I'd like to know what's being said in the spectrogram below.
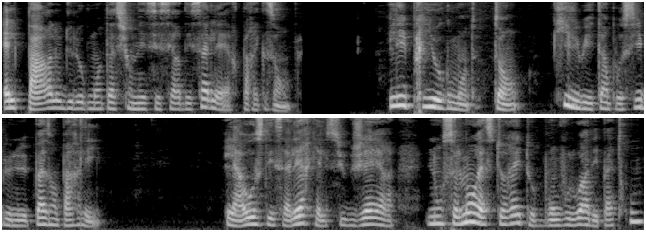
Elle parle de l'augmentation nécessaire des salaires, par exemple. Les prix augmentent tant qu'il lui est impossible de ne pas en parler. La hausse des salaires qu'elle suggère non seulement resterait au bon vouloir des patrons,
